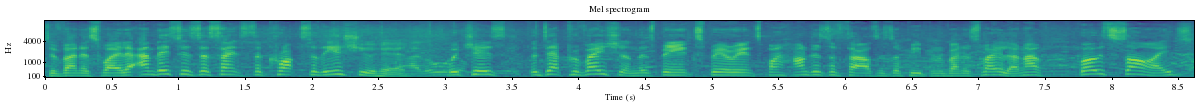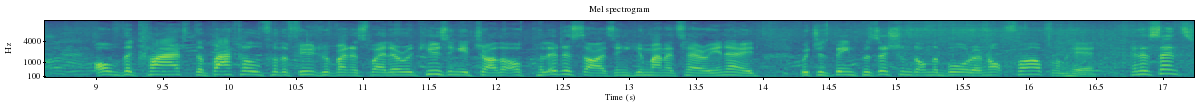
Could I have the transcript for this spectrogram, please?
to Venezuela. And this is, essentially the crux of the issue here, which is the deprivation that's being experienced by hundreds of thousands of people in Venezuela. Now, both sides of the clash, the battle for the future of Venezuela, are accusing each other of politicizing humanitarian aid, which is being positioned on the border not far from here. In a sense,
